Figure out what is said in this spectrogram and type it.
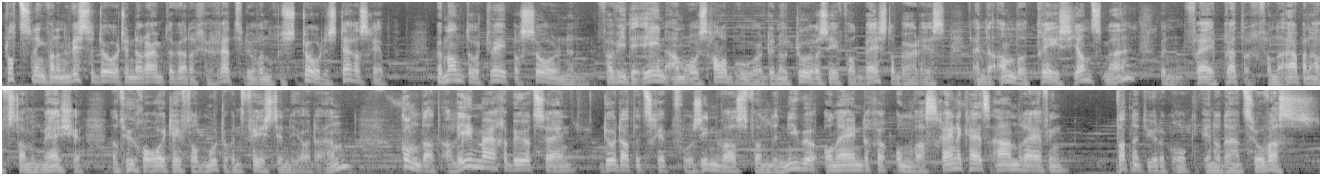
plotseling van een wisse dood in de ruimte werden gered door een gestolen sterrenschip... bemand door twee personen, van wie de een Amro's halfbroer... de notoren Zeeveld Bijsterbuil is... en de ander Trace Jansma, een vrij prettig van de apen afstammend meisje... dat Hugo ooit heeft ontmoet op een feest in de Jordaan... kon dat alleen maar gebeurd zijn doordat het schip voorzien was... van de nieuwe oneindige onwaarschijnlijkheidsaandrijving... wat natuurlijk ook inderdaad zo was...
